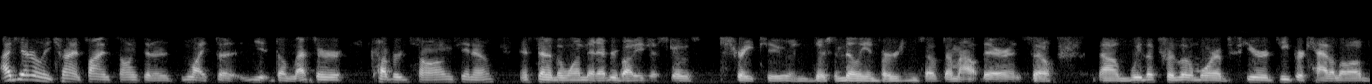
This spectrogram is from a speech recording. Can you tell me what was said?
I generally try and find songs that are like the the lesser covered songs, you know, instead of the one that everybody just goes straight to. And there's a million versions of them out there, and so um, we look for a little more obscure, deeper catalog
